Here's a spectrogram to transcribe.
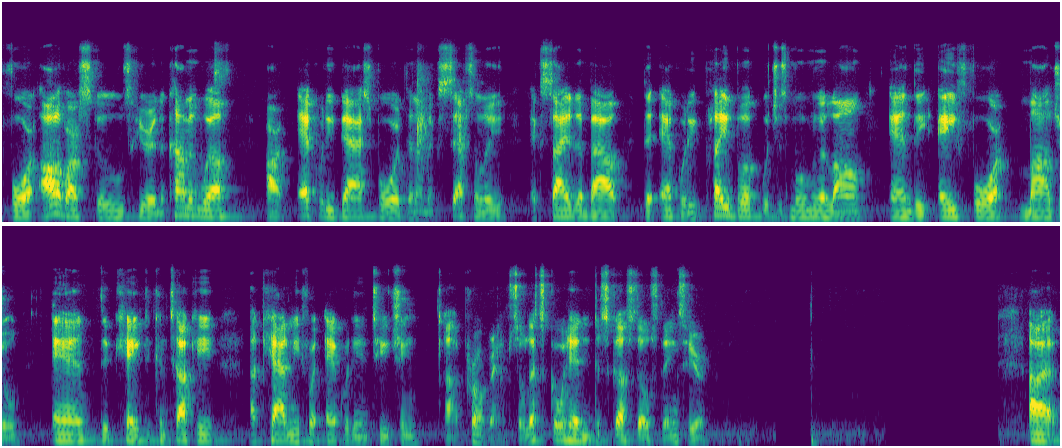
for all of our schools here in the Commonwealth, our equity dashboard that I'm exceptionally excited about, the equity playbook, which is moving along, and the A4 module, and the K to Kentucky Academy for Equity and Teaching uh, program. So let's go ahead and discuss those things here. Uh,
